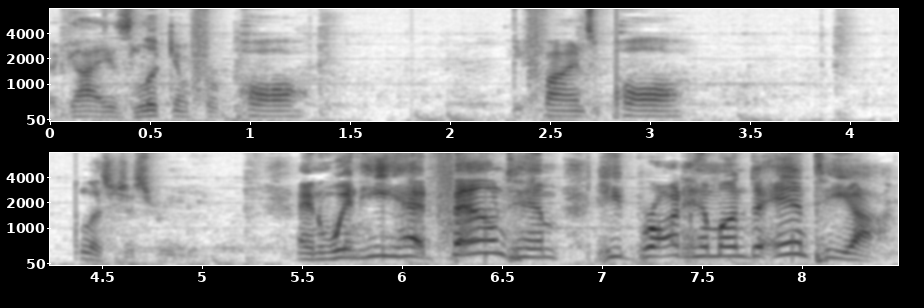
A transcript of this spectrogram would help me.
A guy is looking for Paul. He finds Paul. Let's just read it. And when he had found him, he brought him unto Antioch.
